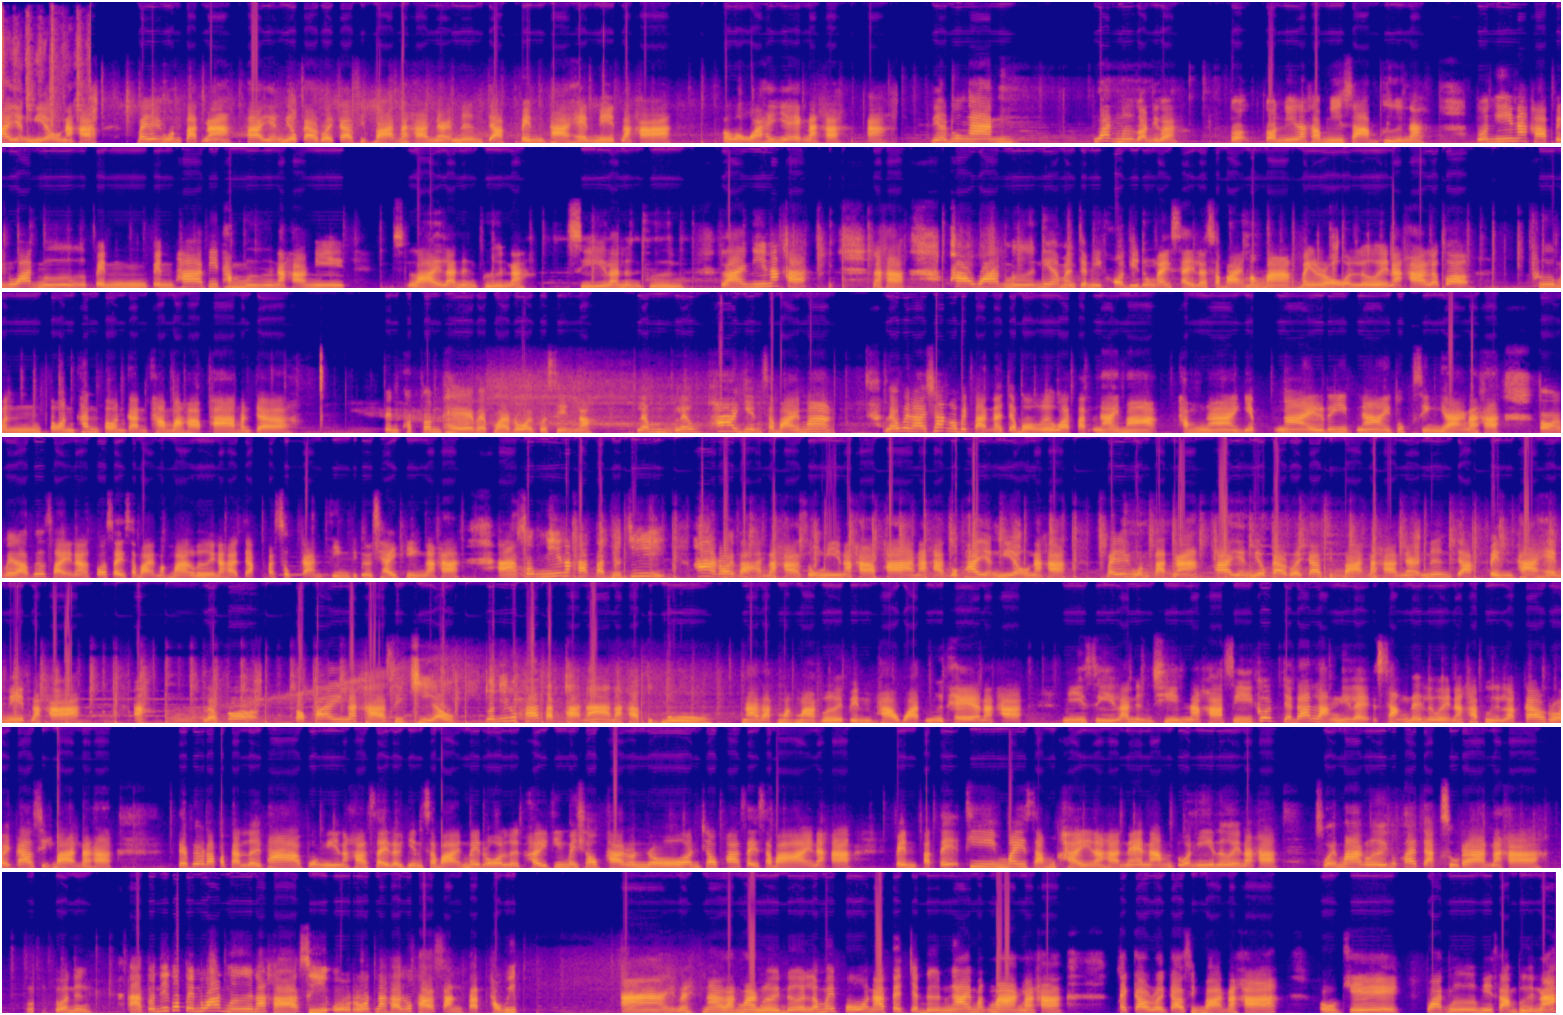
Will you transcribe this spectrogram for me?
ผ้าอย่างเดียวนะคะ ไม่ได้รวมตัดนะ ผ้าอย่างเดียว 990 บาทนะคะ เนื่องจากเป็นผ้าแฮนด์เมดนะคะเขาบอกว่าให้แยกนะคะอะเดี๋ยวดูงานวาดมือก่อนดีกว่าตอนตอนนี้นะคะมี 3 ผืนนะ ตัวนี้นะคะเป็นวาดมือเป็นเป็นผ้าที่ทำมือนะคะ มีลายละหนึ่งผืนนะ สีละหนึ่งผืน ลายนี้นะคะนะคะ ผ้าวาดมือเนี่ยมันจะมีข้อดีตรงไหนใส่แล้วสบายมาก ๆ ไม่ร้อนเลยนะคะ แล้วก็คือมันตอนขั้นตอนการทำอะค่ะผ้ามันจะเป็นคอตตอนแท้แบบว่าร้อยเปอร์เซ็นต์นะแล้วแล้วผ้าเย็นสบายมาก แล้วเวลาช่างเอาไปตัดนะจะบอกเลยว่าตัดง่ายมาก ทำง่ายเย็บง่ายรีดง่ายทุกสิ่งอย่างนะคะ ตอนเวลาเพื่อใส่นะก็ใส่สบายมากๆเลยนะคะ จากประสบการณ์จริงที่เพื่อใช้จริงนะคะอ่าตรงนี้นะคะตัดอยู่ที่ 500 บาทนะคะตรงนี้นะคะผ้านะคะ ตัวผ้าอย่างเดียวนะคะ ไม่ได้รวมตัดนะผ้าอย่างเดียว 990 บาทนะคะ เนื่องจากเป็นผ้าแฮนด์เมดนะคะอะแล้วก็ต่อไปนะคะสีเขียว ตัวนี้ลูกค้าตัดผ่าหน้านะคะ ติดโบว์น่ารักมาก ๆ เลยเป็นผ้าวาดมือแท้นะคะ มีสีละหนึ่งชิ้นนะคะ สีก็จะด้านหลังนี่แหละ สั่งได้เลยนะคะ ผืนละ 990 บาทนะคะ แต่เพื่อรับประกันเลยผ้าพวกนี้นะคะ ใส่แล้วเย็นสบายไม่ร้อนเลยใครที่ไม่ชอบผ้าร้อนๆชอบผ้าใส่สบายนะคะ เป็นปาเต๊ะที่ไม่ซ้ำใครนะคะ แนะนำตัวนี้เลยนะคะ สวยมากเลยลูกค้าจากสุราษฎร์นะคะ ตัวหนึ่งอะตัวนี้ก็เป็นวาดมือนะคะ สีโอรสนะคะ ลูกค้าสั่งตัดทวิต อ่าเห็นไหมน่ารักมากเลยเดินแล้วไม่โป้นะ แต่จะเดินง่ายมากๆนะคะ ไป 990 บาทนะคะ โอเค วาดมือมีสามผืนนะ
